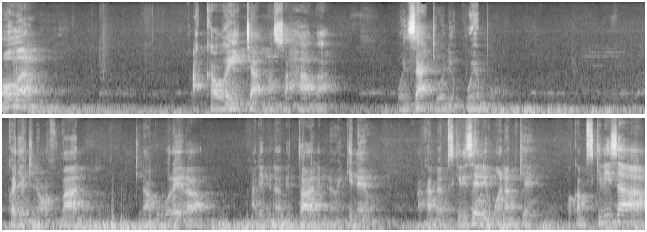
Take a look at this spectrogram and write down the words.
Umar. Akawaita masahaba wenzake waliokuwepo, kaja kina Uthman, kina Abu Huraira, Ali bin Abi Talib na wengineo, akaambia msikilizeni mwanamke. Wakamsikiliza.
